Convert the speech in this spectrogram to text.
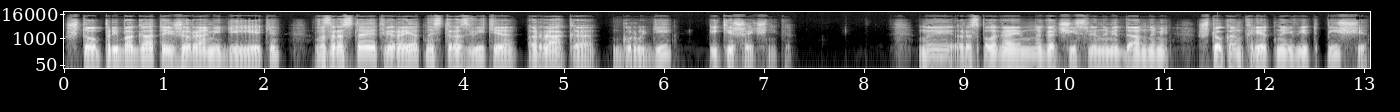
что при богатой жирами диете возрастает вероятность развития рака груди и кишечника. Мы располагаем многочисленными данными, что конкретный вид пищи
